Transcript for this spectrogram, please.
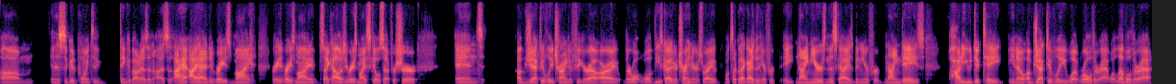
um, and this is a good point to think about as an as a, I had I had to raise my raise, raise my psychology, raise my skill set for sure, and objectively trying to figure out all right they're well, well these guys are trainers right? Well it's like that guy's been here for eight nine years and this guy has been here for nine days. How do you dictate you know objectively what role they're at what level they're at?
